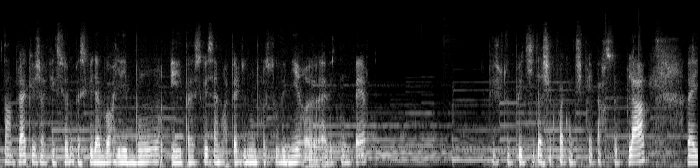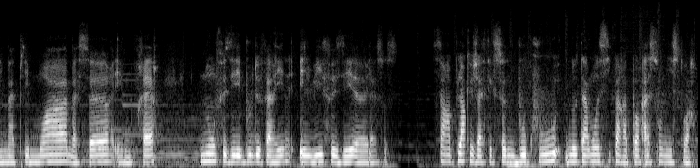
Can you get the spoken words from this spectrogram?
C'est un plat que j'affectionne parce que d'abord il est bon et parce que ça me rappelle de nombreux souvenirs euh, avec mon père. Depuis toute petite, à chaque fois quand il prépare ce plat, bah, il m'appelait moi, ma soeur et mon frère. Nous, on faisait les boules de farine et lui faisait euh, la sauce. C'est un plat que j'affectionne beaucoup, notamment aussi par rapport à son histoire.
